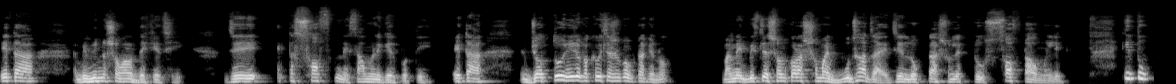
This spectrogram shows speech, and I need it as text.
এটা বিভিন্ন সময় দেখেছি যে একটা সফটনেস আওয়ামী লীগের প্রতি। এটা যতই নিরপেক্ষ বিশ্লেষণ করুক না কেন মানে বিশ্লেষণ করার সময় বোঝা যায় যে লোকটা আসলে একটু সফট আওয়ামী লীগ। কিন্তু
